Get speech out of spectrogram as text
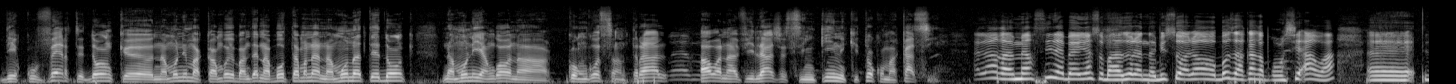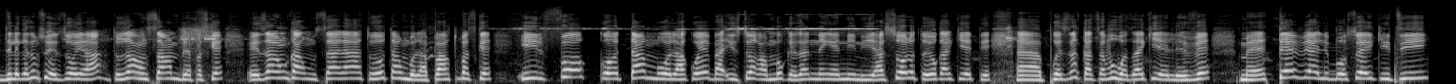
découverte. Donc euh, namoni makambo oyo banda namona te. Donc namoni yango awa na congo central awa na village sinkini kitoko makasi alors euh, merci na baye nyonso bazolanda biso alors bozala kaka branché awa. Euh, délégation biso ezoya toza ensemble parce que eza ngo kaka mosala tozotambola partout parce que il faut kotambola koyeba histoire ya mboka eza ndenge nini ya solo toyokaki ete euh, président kasavu azalaki élevé mais tv ya liboso ekiti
